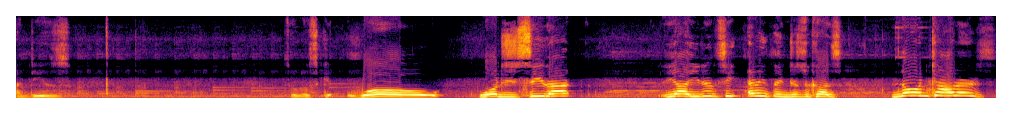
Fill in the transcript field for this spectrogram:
Ideas. So let's get. Whoa! Whoa, did you see that? Yeah, you didn't see anything just because no encounters!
